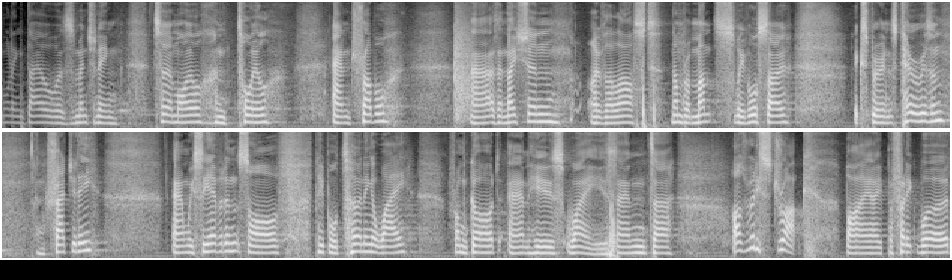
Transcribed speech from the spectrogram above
morning, Dale was mentioning turmoil and toil and trouble. Uh, as a nation, over the last number of months, we've also experienced terrorism and tragedy, and we see evidence of people turning away from God and His ways. And uh, I was really struck by a prophetic word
